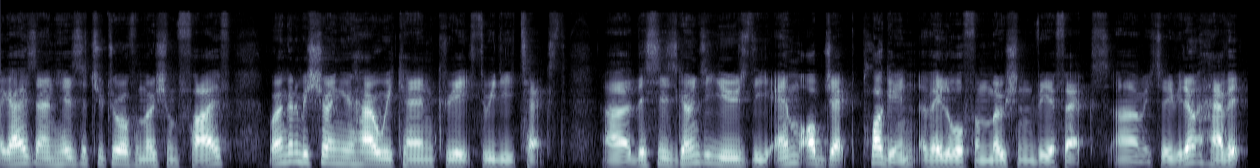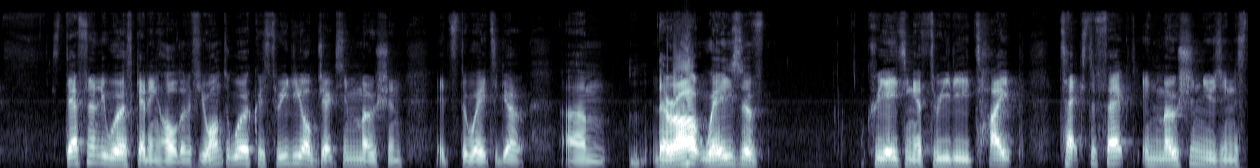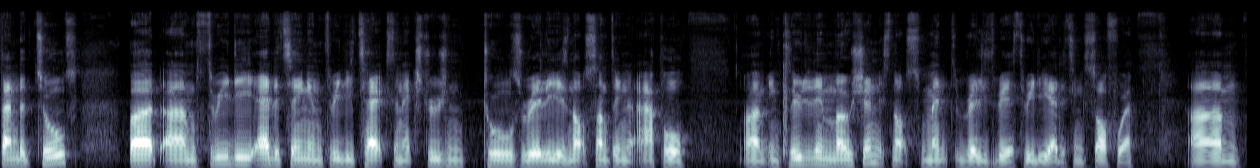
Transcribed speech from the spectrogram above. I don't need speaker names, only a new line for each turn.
Hi guys, and here's a tutorial for Motion 5 where I'm going to be showing you how we can create 3D text. Uh, this is going to use the mObject plugin available from Motion VFX. Um, so if you don't have it, it's definitely worth getting hold of. If you want to work with 3D objects in motion, it's the way to go. Um, there are ways of creating a 3D type text effect in motion using the standard tools but um, 3D editing and 3D text and extrusion tools really is not something that Apple um, included in Motion. It's not meant really to be a 3D editing software. Um,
